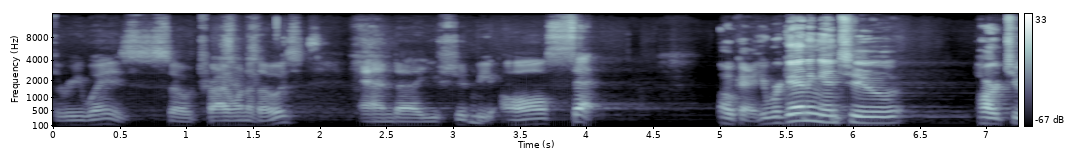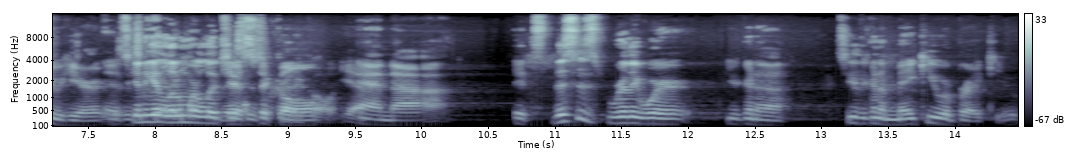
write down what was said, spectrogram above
three ways. So try one of those, and uh, you should be all set. Okay, we're getting into part two here. This it's going to get a little more critical. This is logistical, critical, yeah. and uh, it's this is really where you're gonna. It's either gonna make you or break you.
